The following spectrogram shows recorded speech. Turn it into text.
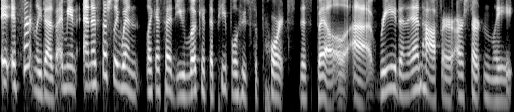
It, it, certainly does. I mean, and especially when, like I said, you look at the people who support this bill. Uh, Reed and Inhofe are, are, certainly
